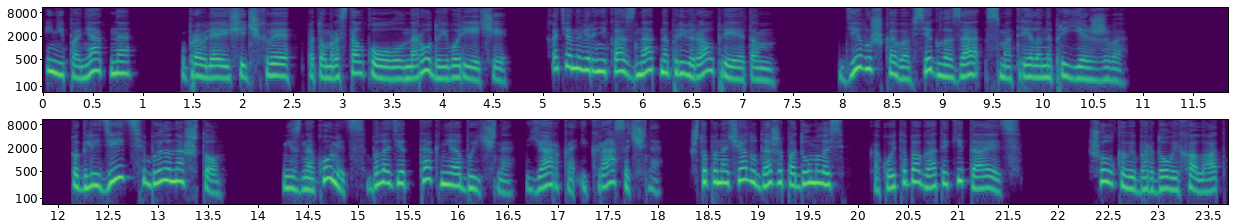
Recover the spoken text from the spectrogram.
и непонятно, управляющий Чхве потом растолковывал народу его речи, хотя наверняка знатно привирал при этом. Девушка во все глаза смотрела на приезжего. Поглядеть было на что. Незнакомец был одет так необычно, ярко и красочно, что поначалу даже подумалось, какой-то богатый китаец. Шелковый бордовый халат,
